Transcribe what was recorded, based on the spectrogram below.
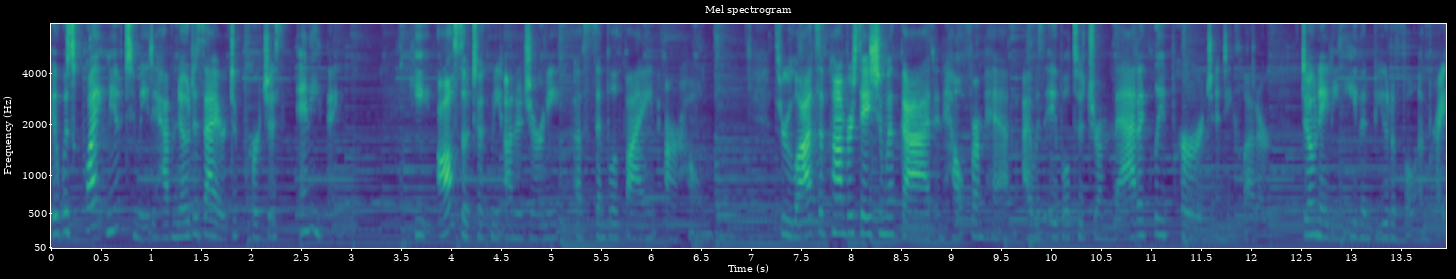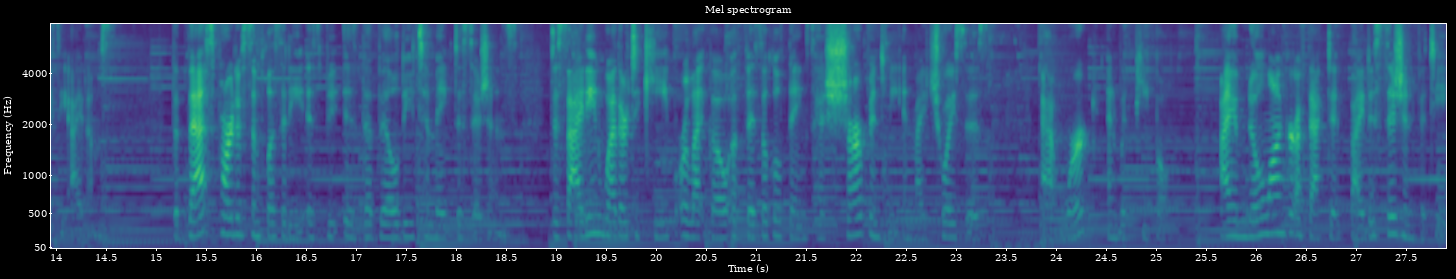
It was quite new to me to have no desire to purchase anything. He also took me on a journey of simplifying our home. Through lots of conversation with God and help from Him, I was able to dramatically purge and declutter, donating even beautiful and pricey items. The best part of simplicity is, is the ability to make decisions. Deciding whether to keep or let go of physical things has sharpened me in my choices at work and with people. I am no longer affected by decision fatigue.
